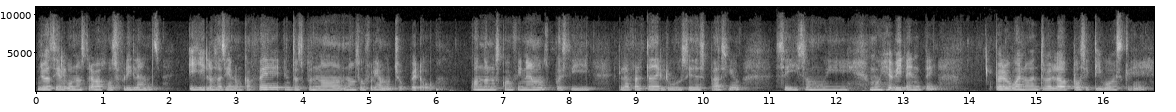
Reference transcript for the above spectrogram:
Yo hacía algunos trabajos freelance y los hacía en un café, entonces pues no, no sufría mucho, pero cuando nos confinamos pues sí, la falta de luz y de espacio se hizo muy, muy evidente. Pero bueno, dentro del lado positivo es que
